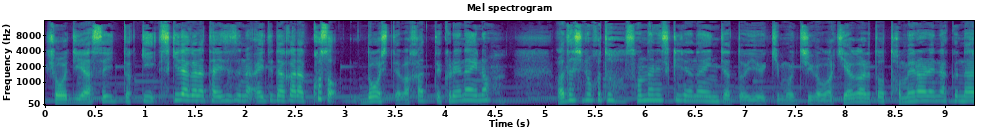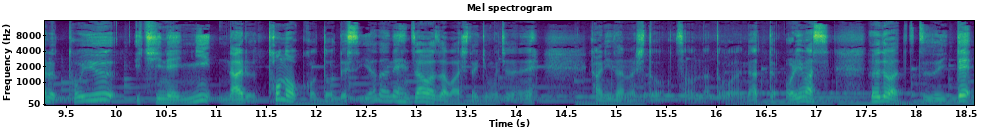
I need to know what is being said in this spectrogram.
生じやすい時好きだから大切な相手だからこそどうして分かってくれないの？私のことそんなに好きじゃないんじゃという気持ちが湧き上がると止められなくなるという一年になるとのことです。やだね。ざわざわした気持ちだね。カニ座の人、そんなところになっております。それでは続いて、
